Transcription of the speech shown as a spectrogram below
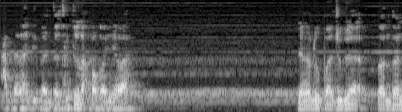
ada lah di Bantul situ lah pokoknya lah. Jangan lupa juga tonton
